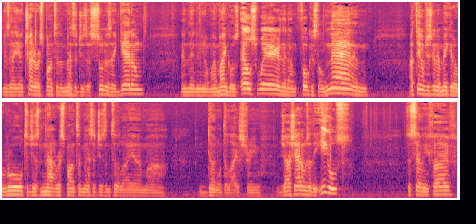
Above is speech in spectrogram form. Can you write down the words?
Is that I try to respond to the messages as soon as I get them, and then you know my mind goes elsewhere, and then I'm focused on that, and I think I'm just gonna make it a rule to just not respond to messages until I am uh, done with the live stream. Josh Adams of the Eagles to 75.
